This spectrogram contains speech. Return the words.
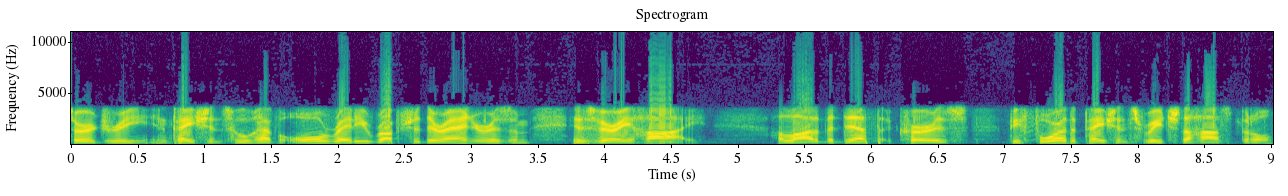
surgery in patients who have already ruptured their aneurysm is very high. A lot of the death occurs before the patients reach the hospital,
